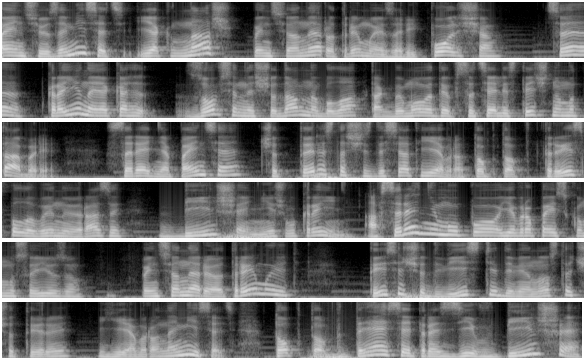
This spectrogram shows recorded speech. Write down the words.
пенсію за місяць, як наш пенсіонер отримує за рік. Польща це країна, яка зовсім нещодавно була, так би мовити, в соціалістичному таборі. Середня пенсія 460 євро, тобто в 3,5 рази більше, ніж в Україні. А в середньому по Європейському Союзу пенсіонери отримують 1294 євро на місяць, тобто в 10 разів більше,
